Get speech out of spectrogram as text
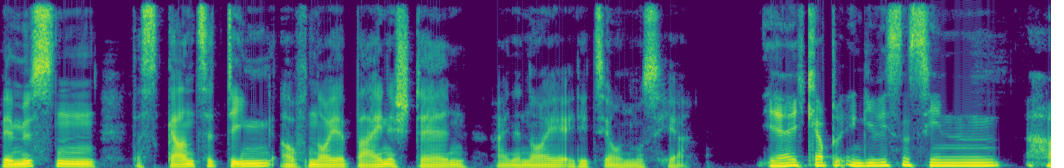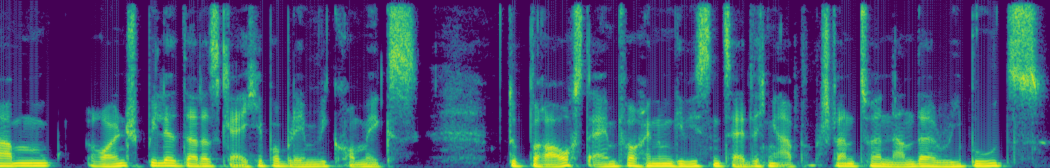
wir müssen das ganze Ding auf neue Beine stellen, eine neue Edition muss her. Ja, ich glaube, in gewissem Sinn haben Rollenspiele da das gleiche Problem wie Comics. Du brauchst einfach in einem gewissen zeitlichen Abstand zueinander Reboots,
